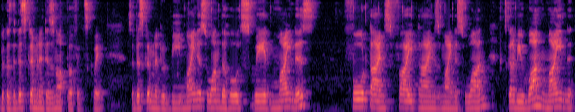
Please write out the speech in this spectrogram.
because the discriminant is not perfect square. So discriminant would be minus 1 the whole square minus 4 times 5 times minus 1 it's going to be 1 minus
